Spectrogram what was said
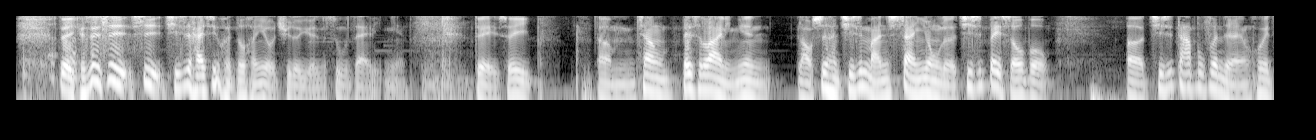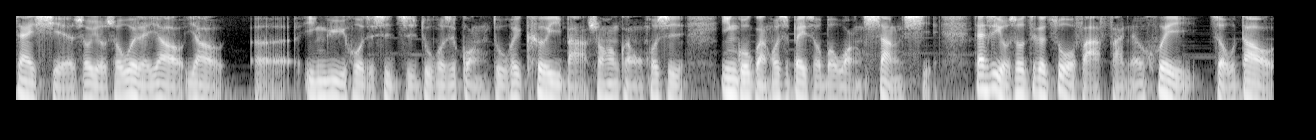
对，可是是是，其实还是有很多很有趣的元素在里面。对，所以嗯，像 baseline 里面，老师很其实蛮善用的。其实贝斯欧，呃，其实大部分的人会在写的时候，有时候为了要要。呃，音域或者是直度或是广度，会刻意把双簧管或是英国管或是贝斯欧往上写，但是有时候这个做法反而会走到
